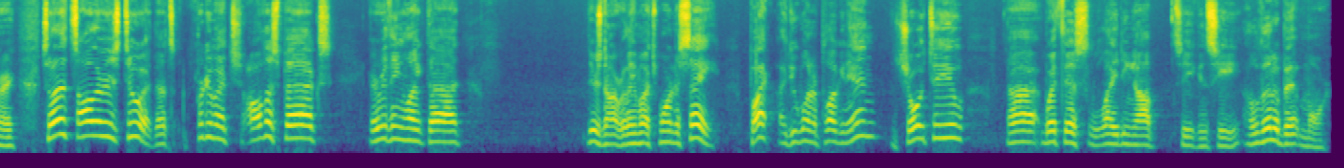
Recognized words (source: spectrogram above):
All right, so that's all there is to it. That's pretty much all the specs, everything like that. There's not really much more to say. But I do want to plug it in and show it to you uh, with this lighting up so you can see a little bit more.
